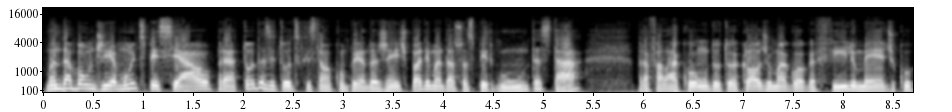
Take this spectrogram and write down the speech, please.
Mandar bom dia muito especial para todas e todos que estão acompanhando a gente. Podem mandar suas perguntas, tá? Para falar com o Dr. Cláudio Magoga Filho, médico,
